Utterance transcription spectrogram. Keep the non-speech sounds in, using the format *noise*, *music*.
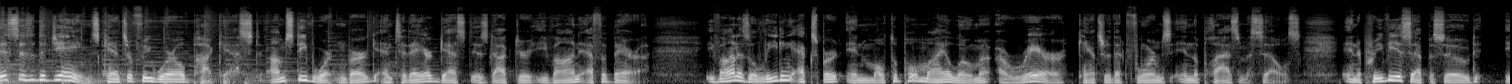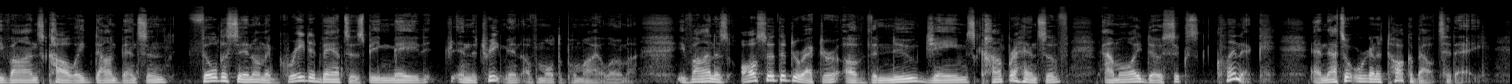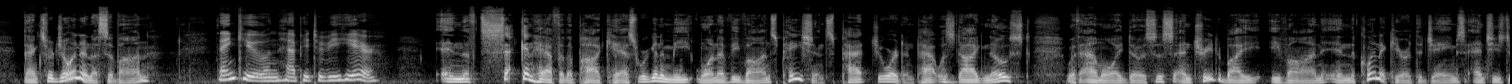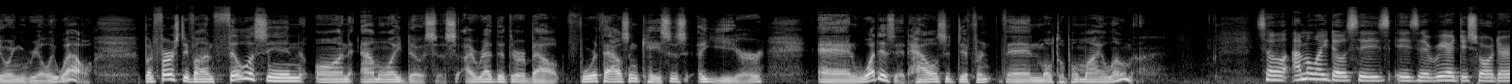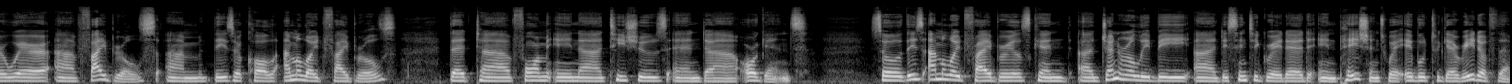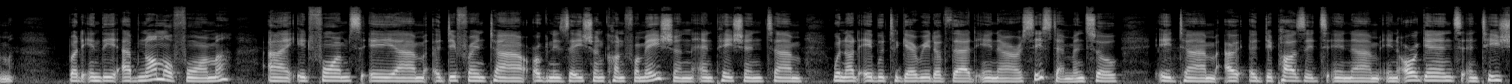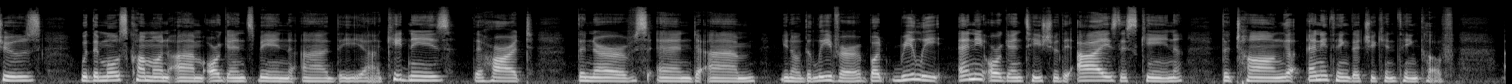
This is the James Cancer Free World podcast. I'm Steve Wartenberg, and today our guest is Dr. Yvonne Efebera. Yvonne is a leading expert in multiple myeloma, a rare cancer that forms in the plasma cells. In a previous episode, Yvonne's colleague, Don Benson, filled us in on the great advances being made in the treatment of multiple myeloma. Yvonne is also the director of the new James Comprehensive Amyloidosis Clinic, and that's what we're going to talk about today. Thanks for joining us, Yvonne. Thank you, and happy to be here. In the second half of the podcast, we're going to meet one of Yvonne's patients, Pat Jordan. Pat was diagnosed with amyloidosis and treated by Yvonne in the clinic here at the James, and she's doing really well. But first, Yvonne, fill us in on amyloidosis. I read that there are about 4,000 cases a year. And what is it? How is it different than multiple myeloma? So, amyloidosis is a rare disorder where uh, fibrils, um, these are called amyloid fibrils, that uh, form in uh, tissues and uh, organs. So, these amyloid fibrils can uh, generally be uh, disintegrated in patients. We're able to get rid of them. But in the abnormal form, uh, it forms a, um, a different uh, organization conformation, and patients um, were not able to get rid of that in our system. And so it, um, uh, it deposits in, um, in organs and tissues, with the most common um, organs being uh, the uh, kidneys, the heart, the nerves, and um, you know the liver. But really, any organ tissue, the eyes, the skin, the tongue, anything that you can think of.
